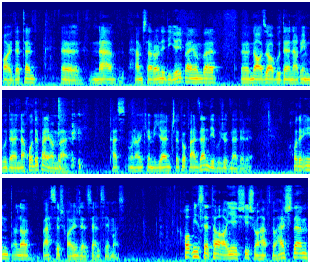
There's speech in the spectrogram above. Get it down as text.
قاعدتا نه همسران دیگه پیامبر نازا بودن نقیم بودن نه خود پیامبر. پس اونایی که میگن چطور فرزندی وجود نداره؟ خود این حالا بحثش خارج از جلسه ماست. خب این سه تا آیه 6 و 7 و 8 هم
